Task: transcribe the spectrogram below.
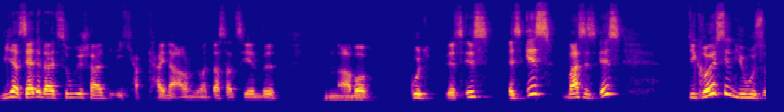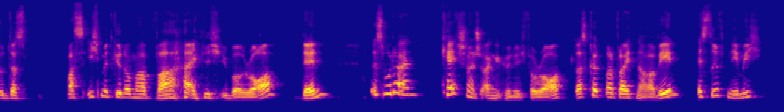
wieder Satellite zugeschaltet. Ich habe keine Ahnung, wie man das erzählen will. Mhm. Aber gut, es ist, es ist, was es ist. Die größte News und das, was ich mitgenommen habe, war eigentlich über Raw, denn es wurde ein Cage-Match angekündigt für Raw. Das könnte man vielleicht noch erwähnen. Es trifft nämlich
